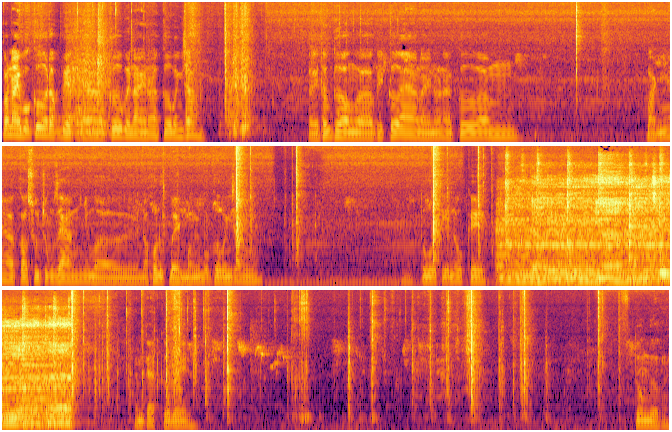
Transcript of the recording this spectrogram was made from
Con này bộ cơ đặc biệt là cơ bên này nó là cơ bánh răng. Đấy, thông thường ờ, cái cơ A này nó là cơ um, bánh ờ, cao su trung gian nhưng mà nó không được bền bằng cái bộ cơ bánh răng nhé. tua tiến ok. Em test cửa B tua ngược này.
